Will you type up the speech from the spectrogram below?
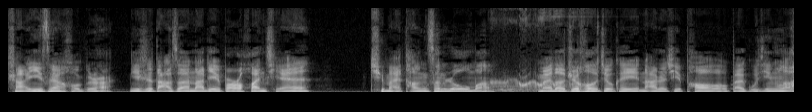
啥意思呀，猴哥？你是打算拿这包换钱去买唐僧肉吗？买到之后就可以拿着去泡白骨精了。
